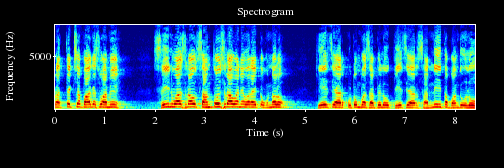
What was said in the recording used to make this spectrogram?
ప్రత్యక్ష భాగస్వామి. శ్రీనివాసరావు సంతోష్ రావు అని ఎవరైతే ఉన్నారో. కేసీఆర్ కుటుంబ సభ్యులు కేసీఆర్ సన్నిహిత బంధువులు.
